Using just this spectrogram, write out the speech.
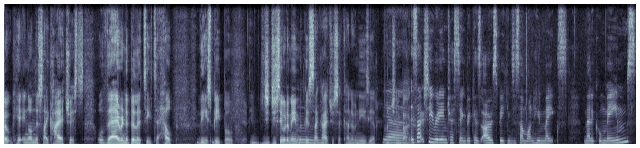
joke hitting on the psychiatrists or their inability to help these people. Yeah. Do, do you see what I mean? Because Mm. psychiatrists are kind of an easier punching yeah. bag. It's actually really interesting because I was speaking to someone who makes medical memes.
